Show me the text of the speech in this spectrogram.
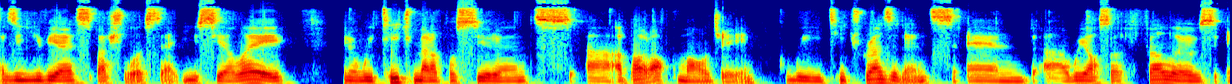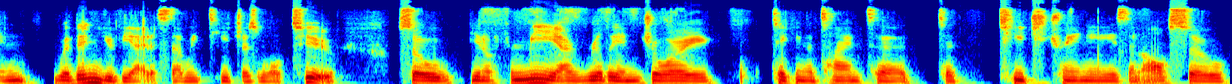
as a uveitis specialist at UCLA, you know, we teach medical students uh, about ophthalmology. We teach residents, and uh, we also have fellows in within uveitis that we teach as well too. So, you know, for me, I really enjoy taking the time to to teach trainees and also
